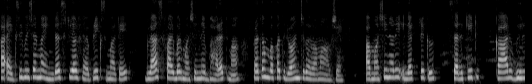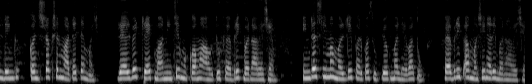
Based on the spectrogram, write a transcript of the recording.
આ એક્ઝિબિશનમાં ઇન્ડસ્ટ્રીયલ ફેબ્રિક્સ માટે ગ્લાસ ફાઇબર મશીનને ભારતમાં પ્રથમ વખત લોન્ચ કરવામાં આવશે. આ machinery electric circuit, car building, construction માટે તેમજ રેલવે ટ્રેકમાં નીચે મૂકવામાં આવતું ફેબ્રિક બનાવે છે. ઇન્ડસ્ટ્રીમાં મલ્ટીપર્પઝ ઉપયોગમાં લેવાતું ફેબ્રિક આ મશીનરી બનાવે છે,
